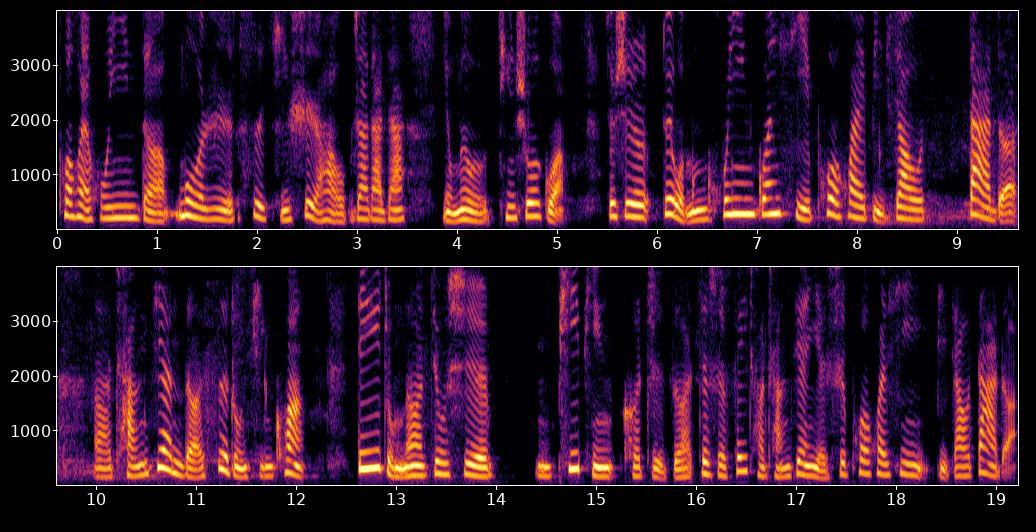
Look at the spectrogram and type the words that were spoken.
破坏婚姻的末日四骑士哈，我不知道大家有没有听说过，就是对我们婚姻关系破坏比较大的。呃，常见的四种情况，第一种呢，就是嗯，批评和指责，这是非常常见，也是破坏性比较大的。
